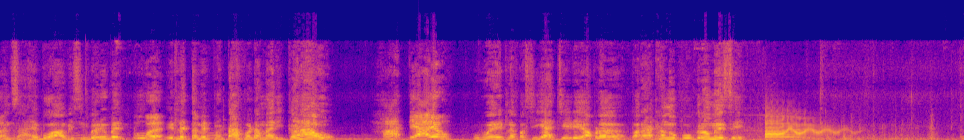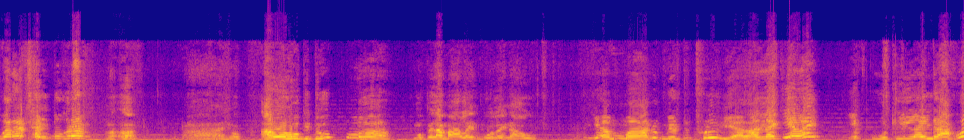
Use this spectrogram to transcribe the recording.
અને સાહેબો આવે છે બરોબર? એટલે તમે ફટાફટ અમારી કણાવો. હા તે આવ્યો હોય એટલે પછી આ ચેડે આપણે પરાઠાનો પ્રોગ્રામ છે પરાઠાનો પ્રોગ્રામ? હા. આવો હું કીધું. હું પેલા માલઈને બોલાઈને આવું. યા મારું બેટું થોડું વહેલા ના કહેવાય. એક પોટલી લાઈન રાખો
